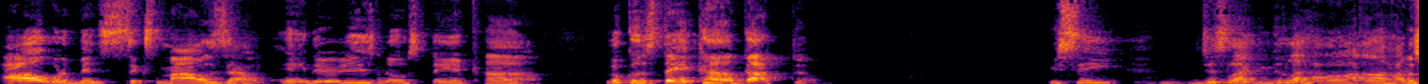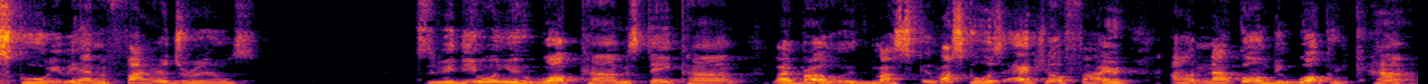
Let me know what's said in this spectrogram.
I would have been six miles out. And there is no staying calm. Look what staying calm got them. You see, just like just like how, uh, uh how the school you be having fire drills. So we do want you to walk calm and stay calm. Like, bro, my my school is actually on fire. I'm not gonna be walking calm.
